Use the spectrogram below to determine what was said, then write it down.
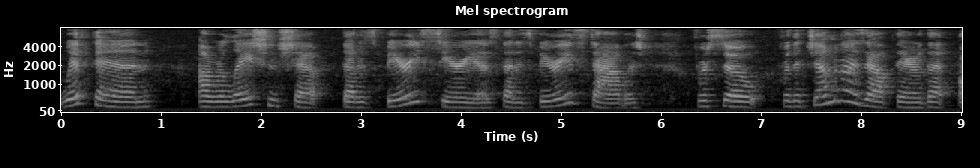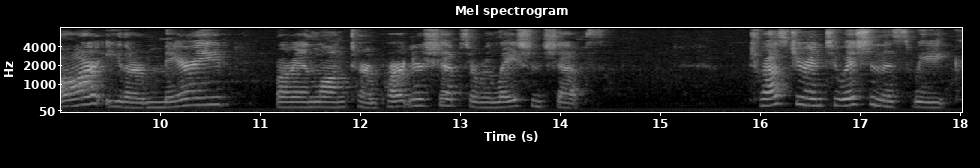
within a relationship that is very serious, that is very established. For so for the Geminis out there that are either married or in long-term partnerships or relationships, Trust your intuition this week.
